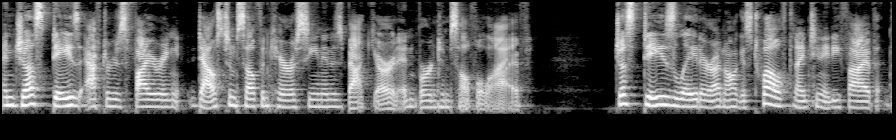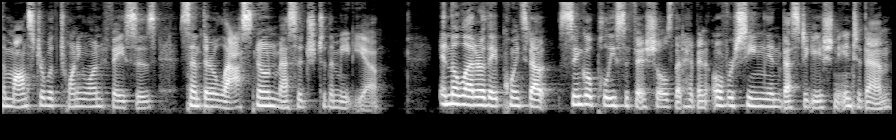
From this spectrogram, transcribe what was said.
and just days after his firing, doused himself in kerosene in his backyard and burned himself alive. Just days later, on August 12, 1985, the monster with 21 faces sent their last known message to the media. In the letter, they pointed out single police officials that had been overseeing the investigation into them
